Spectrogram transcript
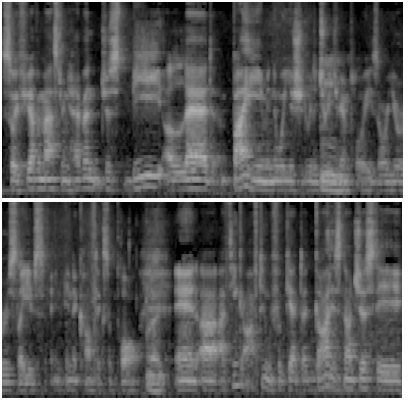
So if you have a master in heaven, just be led by him in the way you should really treat Mm. your employees or your slaves in, in the context of Paul. Right. And uh, I think often we forget that God is not just a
